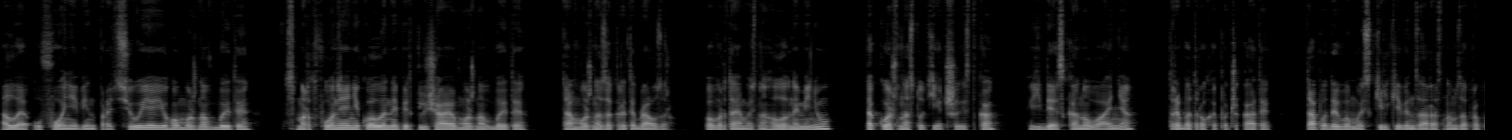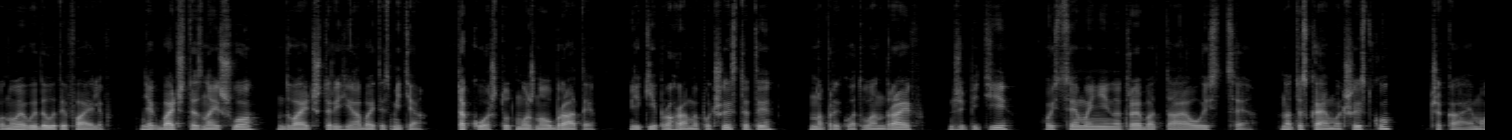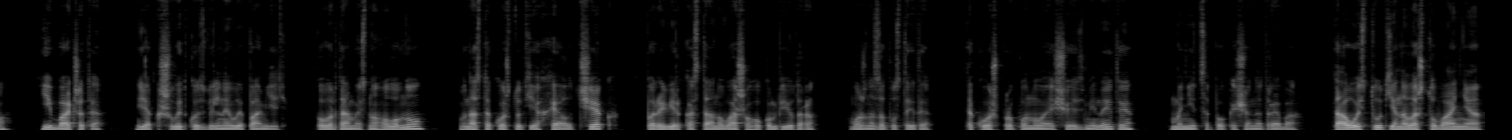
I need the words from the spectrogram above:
але у фоні він працює, його можна вбити. Смартфон я ніколи не підключаю, можна вбити. Та можна закрити браузер. Повертаємось на головне меню. Також у нас тут є чистка, йде сканування, треба трохи почекати. Та подивимось, скільки він зараз нам запропонує видалити файлів. Як бачите, знайшло 2,4 ГБ сміття. Також тут можна обрати, які програми почистити, наприклад, OneDrive, GPT. Ось це мені не треба, та ось це. Натискаємо чистку, чекаємо. І бачите, як швидко звільнили пам'ять. Повертаємось на головну. В нас також тут є Health Check, перевірка стану вашого комп'ютера. Можна запустити. Також пропонує щось змінити. Мені це поки що не треба. Та ось тут є налаштування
